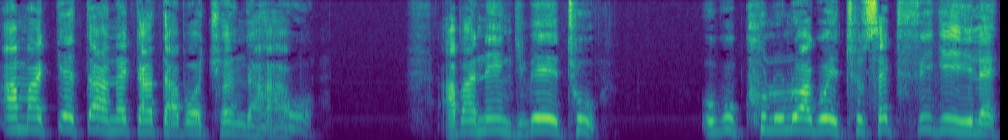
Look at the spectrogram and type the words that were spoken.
amaketane egadabotshwe ngawo. Abanengi bethu ukukhululwa kwethu sekufikile.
